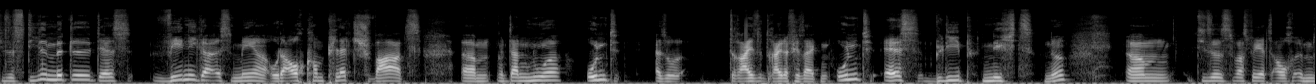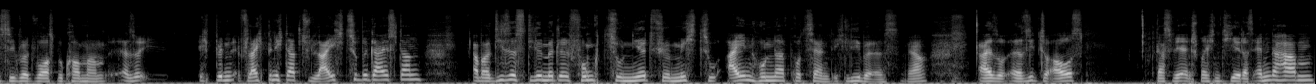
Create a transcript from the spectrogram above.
dieses Stilmittel des weniger ist mehr oder auch komplett schwarz ähm, und dann nur und, also drei, drei oder vier Seiten und es blieb nichts. Ne? Ähm, dieses, was wir jetzt auch im Secret Wars bekommen haben. Also ich bin, vielleicht bin ich da zu leicht zu begeistern, aber dieses Stilmittel funktioniert für mich zu 100%. Ich liebe es, ja. Also, er sieht so aus dass wir entsprechend hier das Ende haben.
